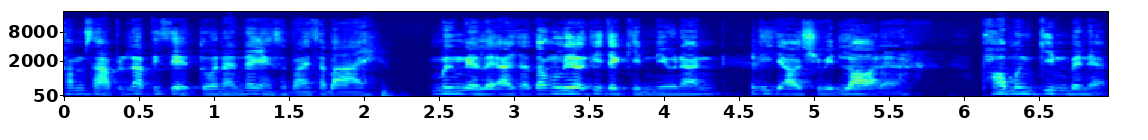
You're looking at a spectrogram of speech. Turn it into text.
คำสาประดับพิเศษตัวนั้นได้อย่างสบายๆมึงเนี่ยเลยอาจจะต้องเลือกที่จะกินนิ้วนั้นเพื่อที่จะเอาชีวิตรอดอะนะพอมึงกินไปเนี่ย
